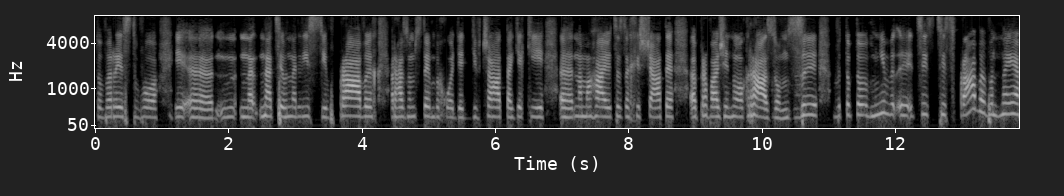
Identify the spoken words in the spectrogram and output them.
товариство націоналістів правих разом з тим виходять дівчата, які намагаються захищати права жінок разом з тобто, мені ці ці справи вони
